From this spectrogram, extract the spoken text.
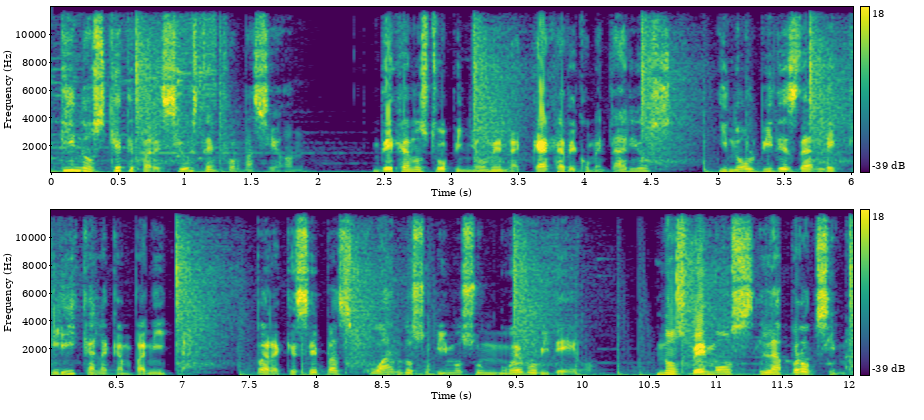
dinos qué te pareció esta información. Déjanos tu opinión en la caja de comentarios y no olvides darle clic a la campanita para que sepas cuando subimos un nuevo video. Nos vemos la próxima.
